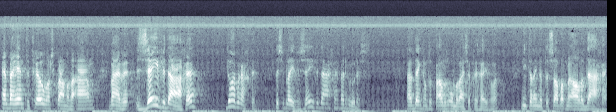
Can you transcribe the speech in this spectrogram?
En bij hen te Troas kwamen we aan. Waar we zeven dagen doorbrachten. Dus ze bleven zeven dagen bij de broeders. Nou, denk aan wat Paulus onderwijs heeft gegeven hoor. Niet alleen op de Sabbat, maar alle dagen.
